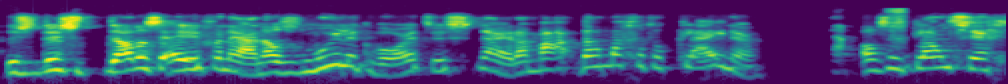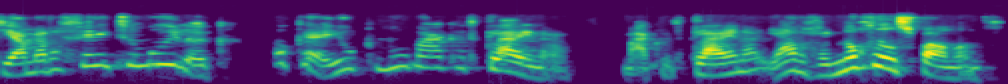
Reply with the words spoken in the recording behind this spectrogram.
Dus, dus dat is even, nou, en als het moeilijk wordt, dus, nou ja, dan, mag, dan mag het ook kleiner. Als een klant zegt, ja, maar dat vind ik te moeilijk. Oké, hoe, hoe maken we het kleiner? Maken we het kleiner? Ja, dat vind ik nog heel spannend.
